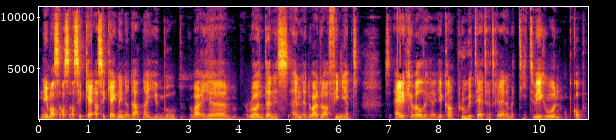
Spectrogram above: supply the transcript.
Nee, maar als, als, als, je, kijkt, als je kijkt naar, inderdaad naar Jumbo, waar je Rowan Dennis en Eduardo Affini hebt, dat is eigenlijk geweldig. Hè? Je kan een ploegentijdrit rijden met die twee gewoon op kop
